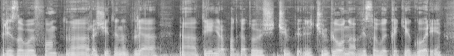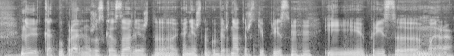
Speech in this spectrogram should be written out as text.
призовой фонд, э, рассчитанный для э, тренера, подготовившего чемпи- чемпиона в весовой категории. Ну и, как вы правильно уже сказали, конечно, губернаторский приз и приз э, мэра. Мэра.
